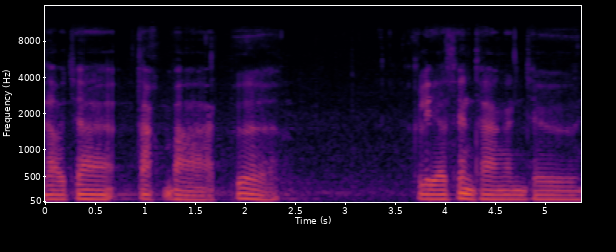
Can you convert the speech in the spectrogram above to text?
เราจะตักบาตรเพื่อ เคลียร์เส้นทางอันเชิญ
